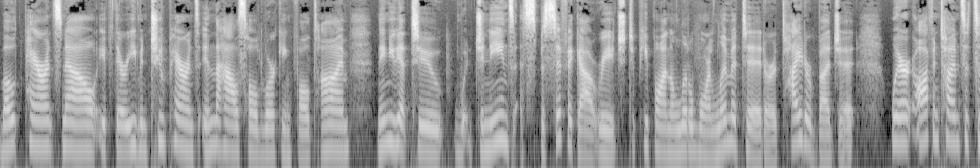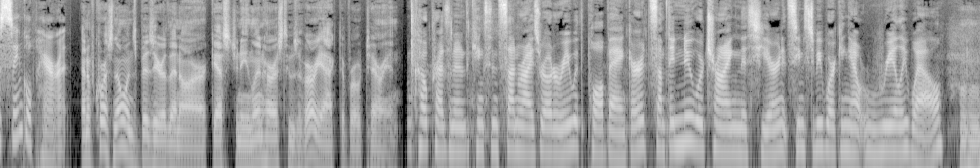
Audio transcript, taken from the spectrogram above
both parents now. If there are even two parents in the household working full time, then you get to Janine's specific outreach to people on a little more limited or a tighter budget, where oftentimes it's a single parent. And of course, no one's busier than our guest, Janine Lindhorst, who's a very active Rotarian. I'm co-president of the Kingston Sunrise Rotary with Paul Banker. It's something new we're trying this year, and it seems to be working out really well. Mm-hmm.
